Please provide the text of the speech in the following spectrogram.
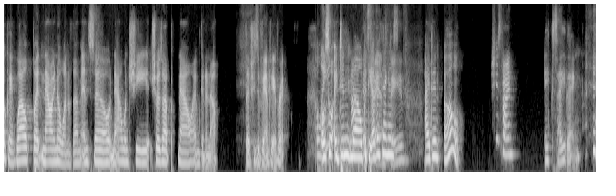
Okay, well, but now I know one of them. And so now when she shows up, now I'm going to know that she's a fan favorite. Also, I didn't know, but the other thing fan's is. I didn't, oh, she's fine. exciting.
